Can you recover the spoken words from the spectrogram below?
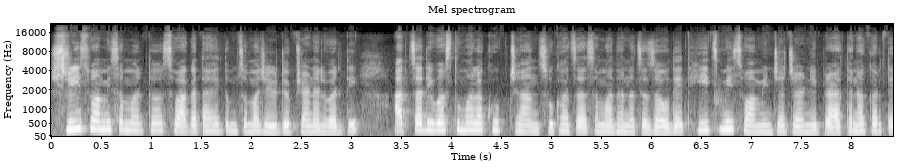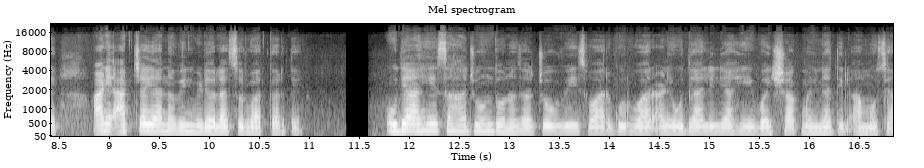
श्री स्वामी समर्थ स्वागत आहे तुमचं माझ्या यूट्यूब चॅनलवरती आजचा दिवस तुम्हाला खूप छान सुखाचा समाधानाचा जाऊ देत. हीच मी स्वामींच्या चरणी प्रार्थना करते आणि आजच्या या नवीन व्हिडिओला सुरुवात करते. उद्या आहे सहा जून दोन हजार चोवीस वार गुरुवार आणि उद्या आलेली आहे वैशाख महिन्यातील अमोस्या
